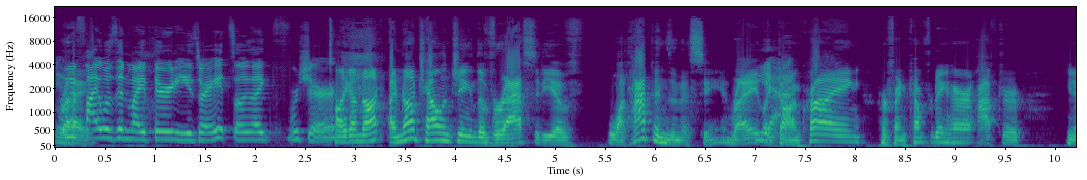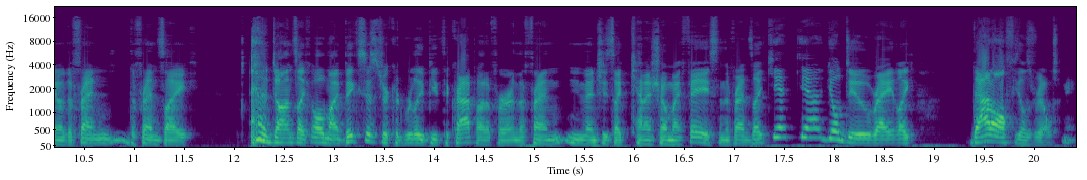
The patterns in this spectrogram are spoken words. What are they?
Right. if I was in my 30s, right? So like for sure. Like I'm not I'm not challenging the veracity of what happens in this scene, right? Like Yeah. Dawn crying, her friend comforting her after, you know, the friend the friend's like Dawn's like, "Oh, my big sister could really beat the crap out of her," and the friend, and then she's like, "Can I show my face?" And the friend's like, "Yeah, yeah, you'll do." Right? Like that all feels real to me.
